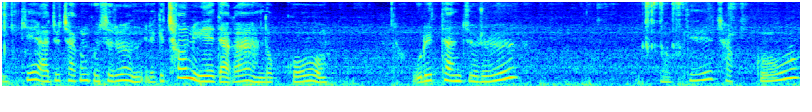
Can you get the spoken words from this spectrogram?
이렇게 아주 작은 구슬은 이렇게 천 위에다가 놓고 우레탄 줄을 이렇게 잡고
